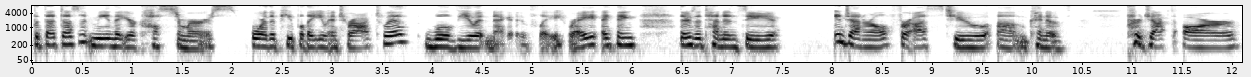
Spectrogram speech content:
but that doesn't mean that your customers or the people that you interact with will view it negatively, right? I think there's a tendency in general for us to um, kind of project our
